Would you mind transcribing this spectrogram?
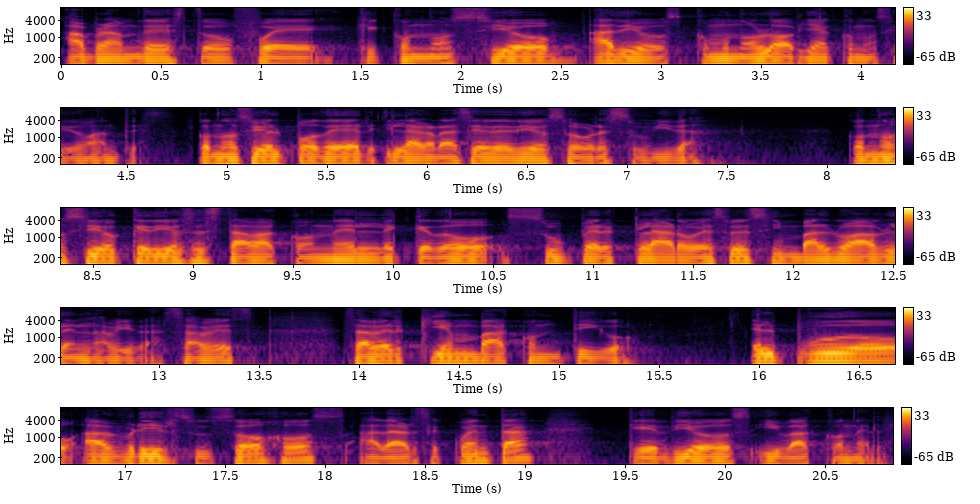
Abraham de esto fue que conoció a Dios como no lo había conocido antes. Conoció el poder y la gracia de Dios sobre su vida. Conoció que Dios estaba con él, le quedó súper claro. Eso es invaluable en la vida, ¿sabes? Saber quién va contigo. Él pudo abrir sus ojos a darse cuenta que Dios iba con él.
